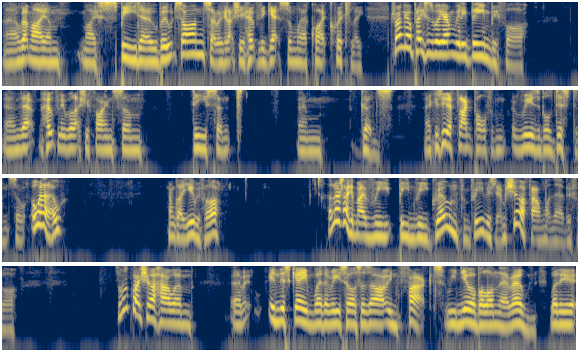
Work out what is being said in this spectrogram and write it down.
Uh, I've got my um my speedo boots on, so we can actually hopefully get somewhere quite quickly. Try and go places where you haven't really been before, and that hopefully we'll actually find some decent um goods. I can see the flagpole from a reasonable distance. So, oh hello. I haven't got you before. It looks like it might have re been regrown from previously. I'm sure I found one there before. So I'm not quite sure how um, um, in this game whether resources are in fact renewable on their own. Whether you,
